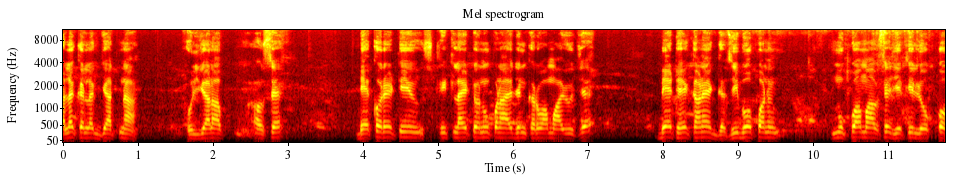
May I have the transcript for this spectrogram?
અલગ અલગ જાતના ફૂલઝાડા આવશે. ડેકોરેટિવ સ્ટ્રીટ લાઇટોનું પણ આયોજન કરવામાં આવ્યું છે. બે ઠેકાણે ગઝીબો પણ મૂકવામાં આવશે, જેથી લોકો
